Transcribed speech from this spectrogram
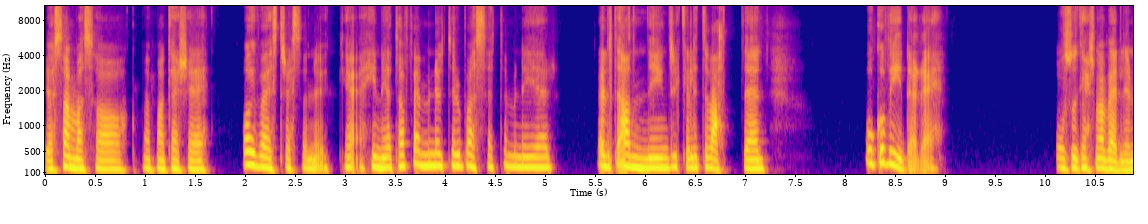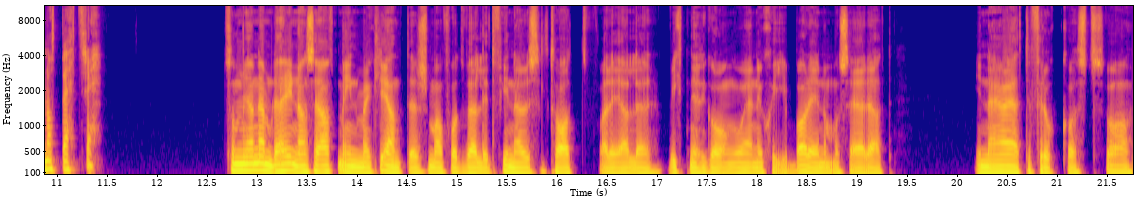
gör samma sak, men att man kanske... Oj, vad jag är stressad nu. Hinner jag ta fem minuter och bara sätta mig ner, göra lite andning, dricka lite vatten och gå vidare? Och så kanske man väljer något bättre som jag nämnde här innan så har jag haft in med klienter som har fått väldigt fina resultat vad det gäller viktnedgång och energi, bara genom att säga det att innan jag äter frukost så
